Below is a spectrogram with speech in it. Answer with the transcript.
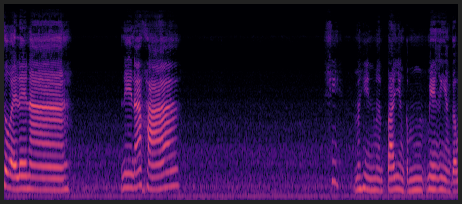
สวยๆเลยนะ นี่นะคะมาเห็นเหมือนปลาอย่างกับเมงอย่างกับ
